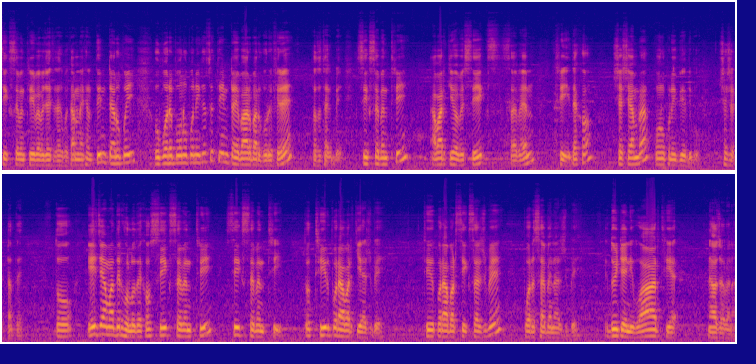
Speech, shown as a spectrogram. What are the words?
সিক্স সেভেন থ্রি এভাবে যেতে থাকবে। কারণ এখানে তিনটার উপরেই উপরে পৌনপনিক আছে তিনটায় বারবার ঘুরে ফিরে হতে থাকবে। সিক্স সেভেন থ্রি আবার কি হবে? সিক্স সেভেন থ্রি দেখো, শেষে আমরা পৌনপনিক দিয়ে দিব শেষেরটাতে। তো এই যে আমাদের হলো, দেখো six seven three six seven three তো থ্রির পরে আবার কি আসবে? থ্রির পরে আবার সিক্স আসবে, পরে সেভেন আসবে। দুইটাই নিব, আর থ্রি নেওয়া যাবে না।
